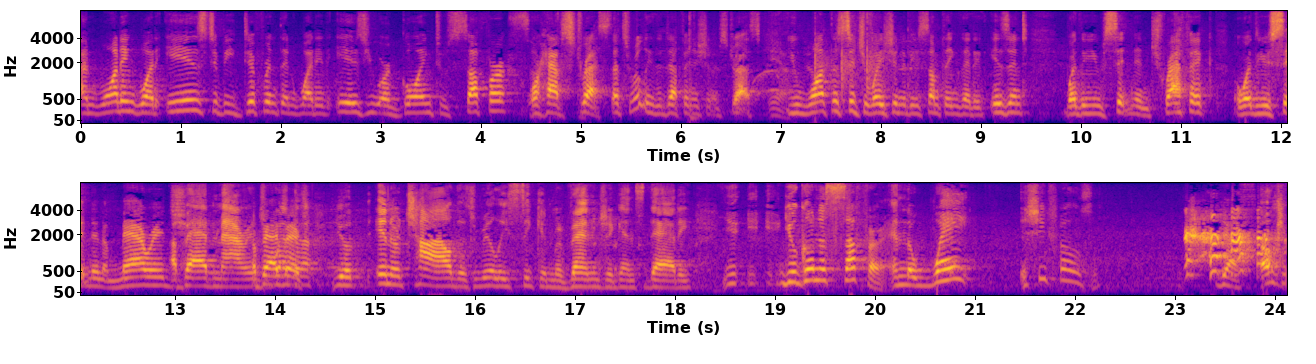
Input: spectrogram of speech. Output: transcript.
And wanting what is to be different than what it is, you are going to suffer or have stress. That's really the definition of stress. Yeah. You want the situation to be something that it isn't, whether you're sitting in traffic or whether you're sitting in a marriage. a bad marriage, A bad whether marriage. your inner child is really seeking revenge against daddy, you, you, you're going to suffer. And the way, is she frozen? Yes. Okay.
